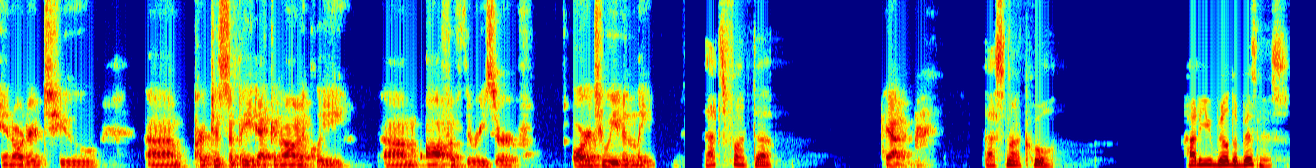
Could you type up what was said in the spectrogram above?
in order to um, participate economically um, off of the reserve or to even leave. That's fucked up. Yeah. That's not cool. How do you build a business?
